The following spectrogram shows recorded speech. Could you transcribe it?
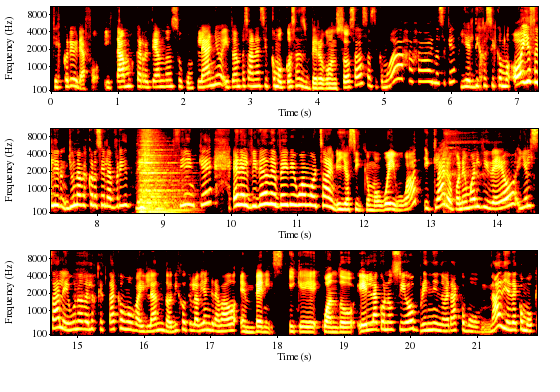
que es coreógrafo, y estábamos carreteando en su cumpleaños y todos empezaron a decir como cosas vergonzosas, así como, ah, jaja, no sé qué. Y él dijo así como, oye, salieron, yo una vez conocí a la Britney. ¿Sí? ¿En qué? En el video de Baby One More Time. Y yo así como, wait, what? Y claro, ponemos el video y él sale, uno de los que está como bailando. Dijo que lo habían grabado en Venice y que cuando él la conoció, Britney no era como nadie, era como, ok,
